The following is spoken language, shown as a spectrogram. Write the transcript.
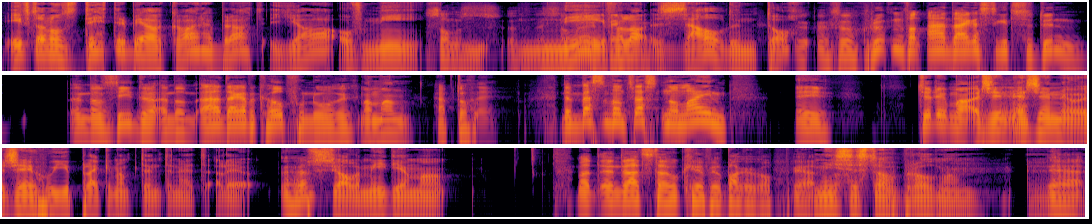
heeft dat ons dichter bij elkaar gebracht? Ja of nee? Soms. Nee, voilà, zelden, toch? Zo groepen van, is er iets te doen. En dan zie je dat. En dan, ah, daar heb ik hulp voor nodig. Maar man, Heb toch Allee. de beste van het Westen online. Hey. tuurlijk, maar er zijn, er zijn, er zijn goede plekken op het internet. Allee, op Uh-huh. sociale media, maar... Maar inderdaad staat ook heel veel bagger op. Ja. Meestal is toch brol, man. Eh, Ja.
